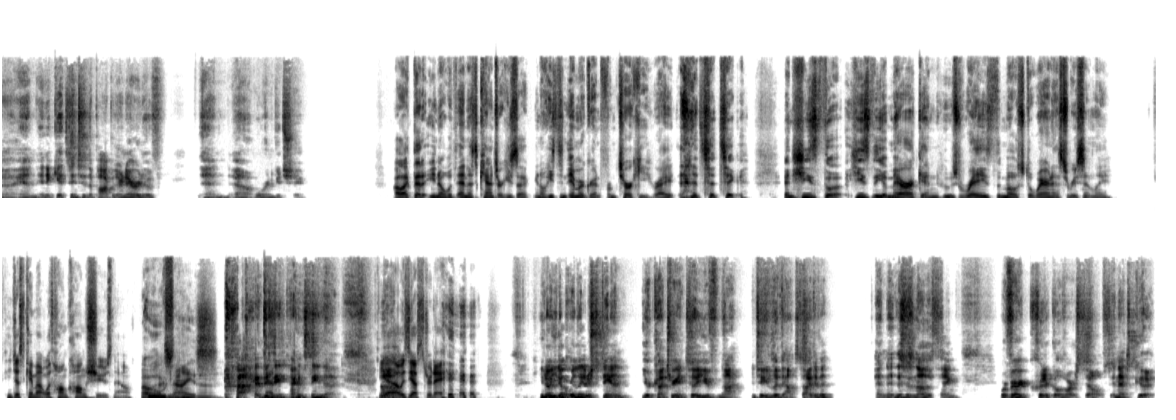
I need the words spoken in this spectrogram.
uh, and and it gets into the popular narrative, and uh, we're in good shape. I like that, you know, with Enes Kanter, he's a, you know, he's an immigrant from Turkey, right? And it's a tick, and he's the he's the American who's raised the most awareness recently. He just came out with Hong Kong shoes now. Ooh, excellent. nice. Did And- he? I haven't seen that. Yeah, Uh, that was yesterday. you know, you don't really understand your country until you've not until you lived outside of it. And this is another thing. We're very critical of ourselves, and that's good,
